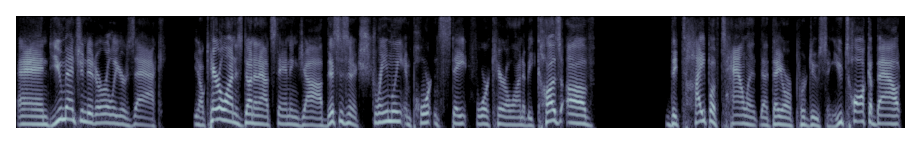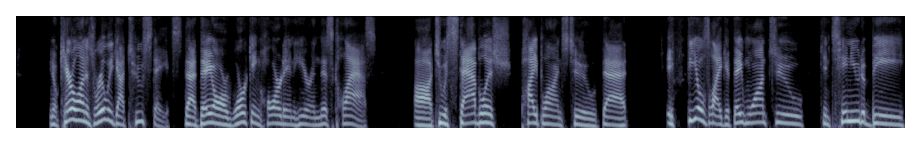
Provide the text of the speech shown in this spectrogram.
And you mentioned it earlier, Zack. You know, Carolina has done an outstanding job. This is an extremely important state for Carolina because of the type of talent that they are producing. You talk about, you know, Carolina's really got two states that they are working hard in here in this class uh, to establish pipelines to that it feels like if they want to continue to be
